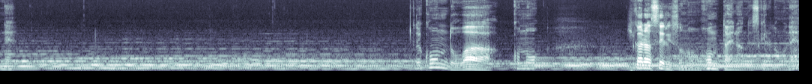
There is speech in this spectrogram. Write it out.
ね。で今度は光らせるその本体なんですけれどもね。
